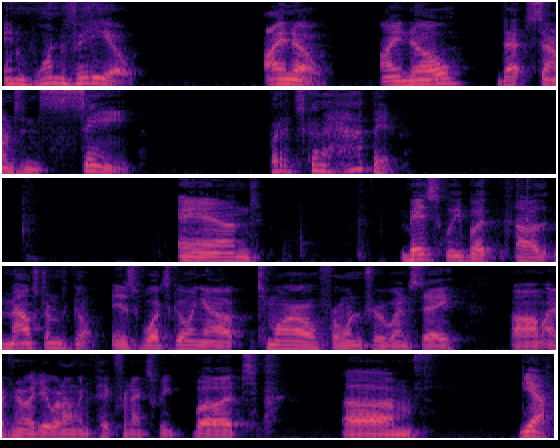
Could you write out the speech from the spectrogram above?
in one video. I know, I know that sounds insane, but it's going to happen. And basically, but uh, Maelstrom is what's going out tomorrow for Wonder Trade Wednesday. Um, I have no idea what I'm going to pick for next week, but um, yeah,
